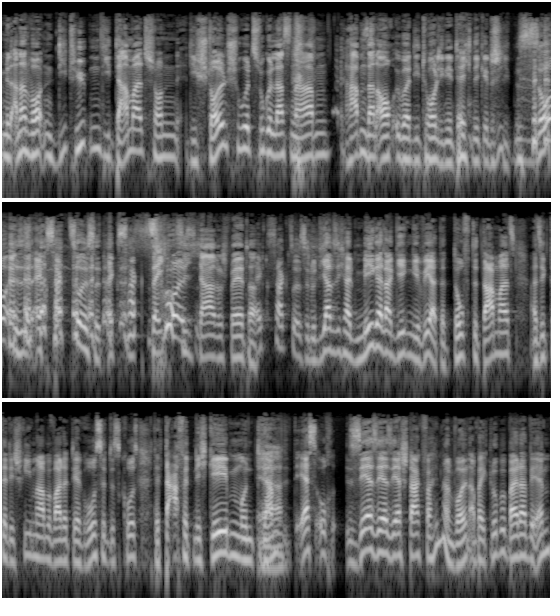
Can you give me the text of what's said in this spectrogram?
mit anderen Worten, die Typen, die damals schon die Stollenschuhe zugelassen haben, haben dann auch über die Torlinientechnik entschieden. So ist es, exakt so ist es, exakt 60 so ist Jahre später. Exakt so ist es. Und die haben sich halt mega dagegen gewehrt. Das durfte damals, als ich da geschrieben habe, war das der große Diskurs, das darf es nicht geben und die ja. haben erst auch sehr, sehr, sehr stark verhindern wollen, aber ich glaube, bei der WM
